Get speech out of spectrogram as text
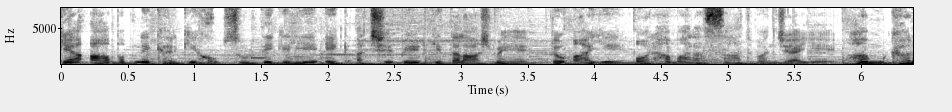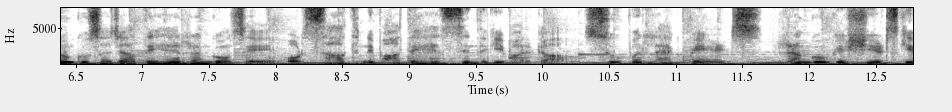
क्या आप अपने घर की खूबसूरती के लिए एक अच्छे पेंट की तलाश में हैं? तो आइए और हमारा साथ बन जाइए। हम घरों को सजाते हैं रंगों से और साथ निभाते हैं ज़िंदगी भर का सुपर लैक पेंट्स। रंगों के शेड्स की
